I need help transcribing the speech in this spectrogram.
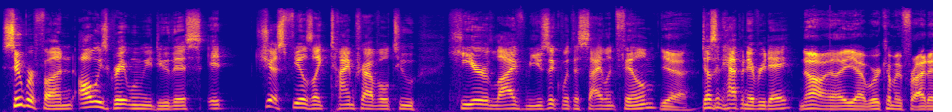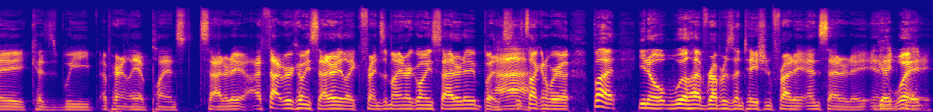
Super fun. Always great when we do this. It just feels like time travel to hear live music with a silent film. Yeah. Doesn't happen every day. No, uh, yeah, we're coming Friday because we apparently have plans Saturday. I thought we were coming Saturday, like friends of mine are going Saturday, but it's, Ah. it's not going to work out. But, you know, we'll have representation Friday and Saturday in Good, a way. good.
